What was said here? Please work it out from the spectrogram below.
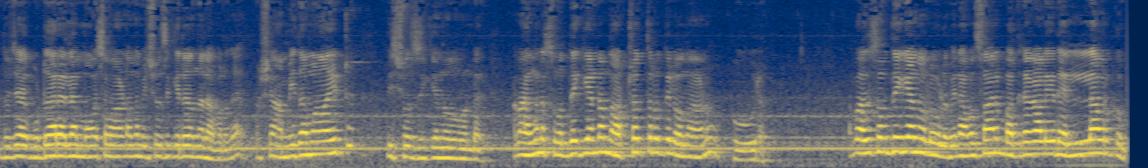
എന്ന് വെച്ചാൽ കൂട്ടുകാരെല്ലാം മോശമാണെന്ന് വിശ്വസിക്കരുതെന്നല്ല പറഞ്ഞത്. പക്ഷെ അമിതമായിട്ട് വിശ്വസിക്കുന്നത് കൊണ്ട് അപ്പം അങ്ങനെ ശ്രദ്ധിക്കേണ്ട നക്ഷത്രത്തിലൊന്നാണ് പൂരം. അപ്പോൾ അത് ശ്രദ്ധിക്കാന്നുള്ളൂ പിന്നെ അവസാനം ഭദ്രകാളിയുടെ എല്ലാവർക്കും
